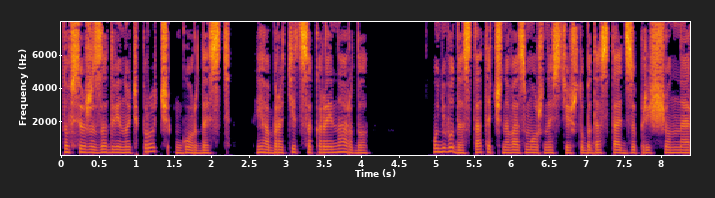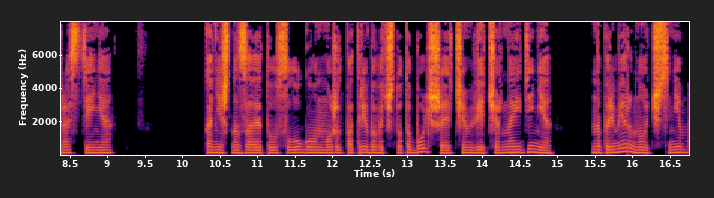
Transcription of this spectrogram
то все же задвинуть прочь гордость и обратиться к Рейнарду. У него достаточно возможностей, чтобы достать запрещенное растение. Конечно, за эту услугу он может потребовать что-то большее, чем вечер наедине, например, ночь с ним.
